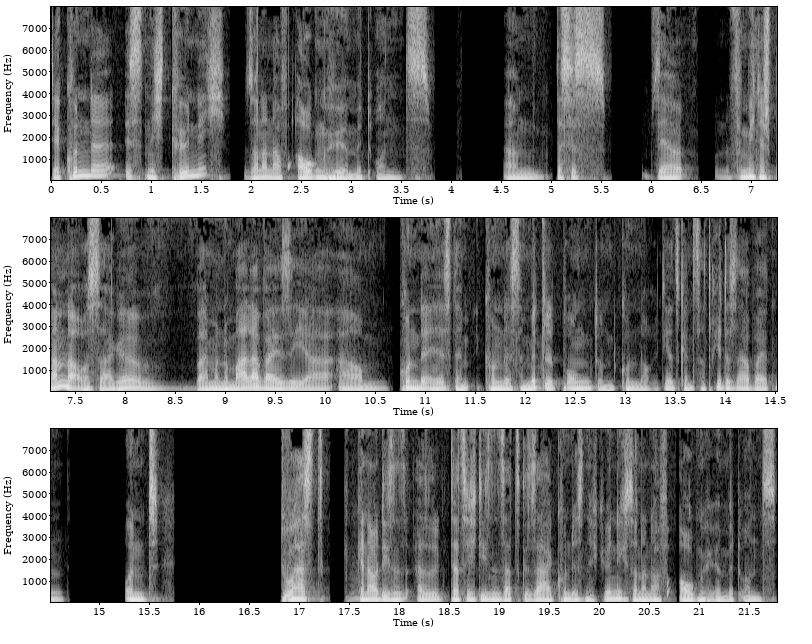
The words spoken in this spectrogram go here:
Der Kunde ist nicht König sondern auf Augenhöhe mit uns. Ähm, das ist sehr für mich eine spannende Aussage, weil man normalerweise ja ähm, Kunde ist, der Kunde ist im Mittelpunkt und kundenorientiertes, konzentriertes Arbeiten. Und du hast genau diesen, also tatsächlich diesen Satz gesagt, Kunde ist nicht König, sondern auf Augenhöhe mit uns.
